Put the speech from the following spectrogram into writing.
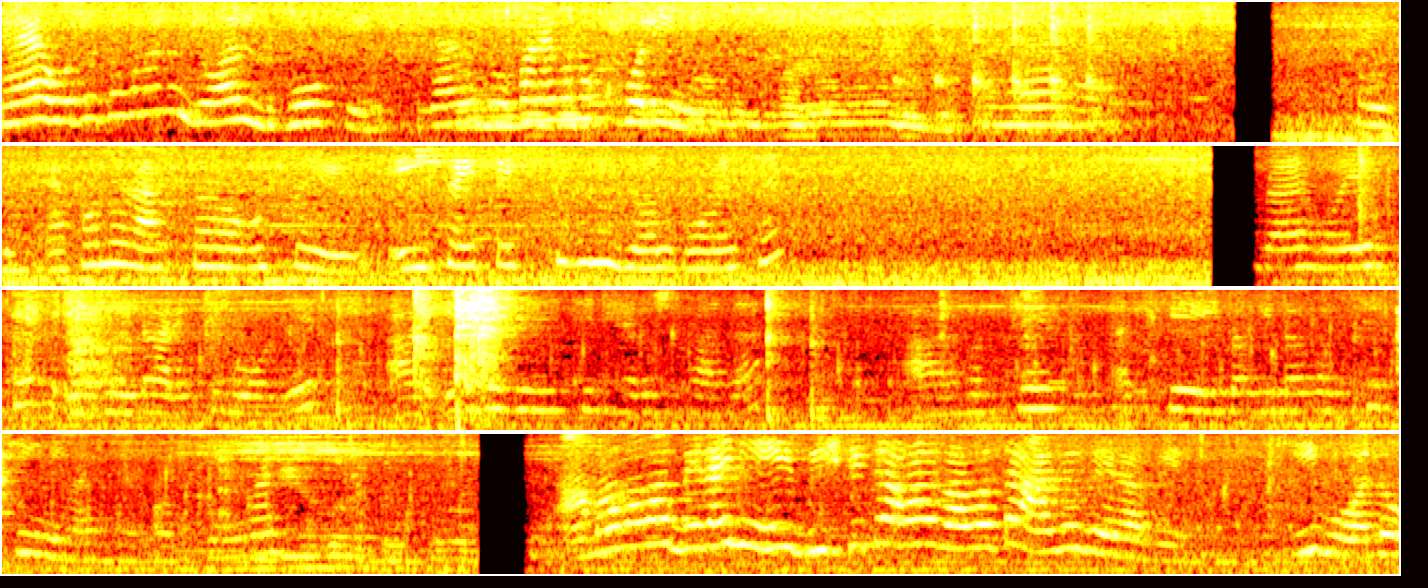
হ্যাঁ ওদের দোকানে জল ঢোকে, যাদের দোকান এখনও খোলিনি। হ্যাঁ হ্যাঁ। এই যে, এখনও রাস্তার অবস্থা এই এই সাইডটা একটুখানি জল কমেছে। প্রায় হয়ে এসছে। এই জলটা আরেকটু মরবে আর এদিকে দিয়েছি ঢেঁড়স ভাজা। আর হচ্ছে আজকে এই তরকারিটা হচ্ছে চিংড়ি মাছ। চিংড়ি মাছ আমার বাবা বেরায়নি। এই বৃষ্টিতে আমার বাবা তো আগে বেরাবে। কি বলো?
